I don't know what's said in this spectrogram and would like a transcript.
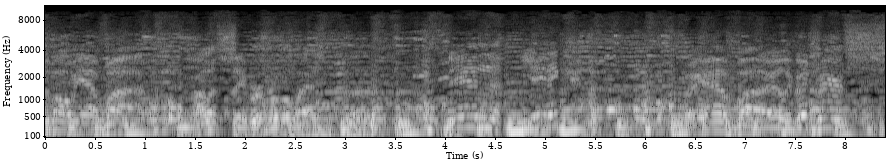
First of all, we have, uh, well, let's save her for the last. Uh, Dan Yannick. We have uh, the good parents,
